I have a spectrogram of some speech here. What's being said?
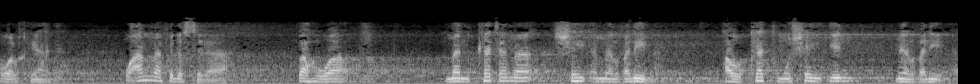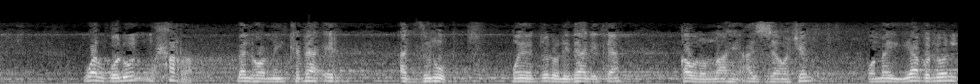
هو الخيانة. وأما في الاصطلاح فهو من كتم شيئا من الغنيمة أو كتم شيء من الغنيمة. والغلول محرم بل هو من كبائر الذنوب ويدل لذلك قول الله عز وجل ومن يغلل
